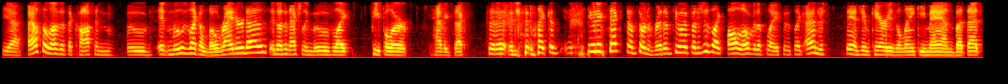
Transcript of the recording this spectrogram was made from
yeah, I also love that the coffin moves. It moves like a lowrider does. It doesn't actually move like people are having sex in it. It's just like 'cause you would expect some sort of rhythm to it, but it's just like all over the place. And it's like I understand Jim Carrey is a lanky man, but that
